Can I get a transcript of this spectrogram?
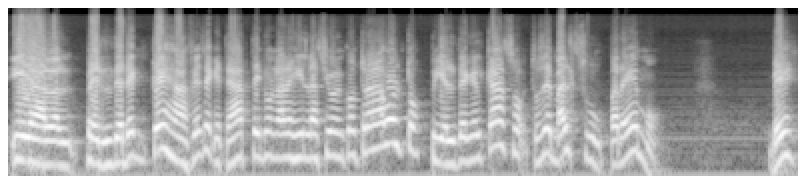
y al perder en Texas, fíjate que Texas tiene una legislación en contra del aborto, pierden el caso, entonces va el Supremo. ¿Ves?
